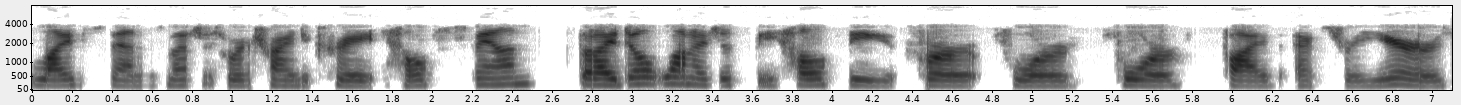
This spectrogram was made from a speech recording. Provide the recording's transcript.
lifespan as much as we're trying to create health span. But I don't want to just be healthy for for four five extra years.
